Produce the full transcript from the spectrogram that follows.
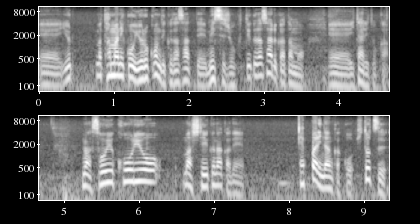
えーまあ、たまにこう喜んでくださってメッセージを送ってくださる方も、えー、いたりとか、まあ、そういう交流を、まあ、していく中でやっぱりなんかこう一つ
